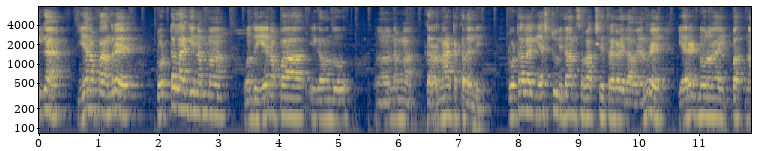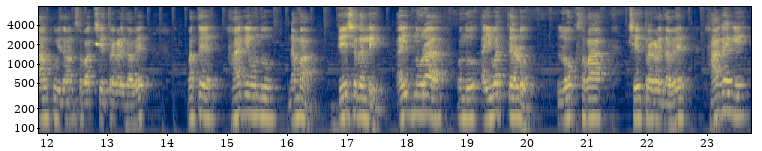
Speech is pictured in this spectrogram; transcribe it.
ಈಗ ಏನಪ್ಪಾ ಅಂದ್ರೆ ಟೋಟಲ್ ಆಗಿ ನಮ್ಮ ಒಂದು ಏನಪ್ಪಾ ಈಗ ಒಂದು ನಮ್ಮ ಕರ್ನಾಟಕದಲ್ಲಿ ಟೋಟಲ್ ಆಗಿ ಎಷ್ಟು ವಿಧಾನಸಭಾ ಕ್ಷೇತ್ರಗಳಿದಾವೆ ಅಂದ್ರೆ ಎರಡ್ ನೂರ ಇಪ್ಪತ್ನಾಲ್ಕು ವಿಧಾನಸಭಾ ಕ್ಷೇತ್ರಗಳಿದಾವೆ. ಮತ್ತೆ ಹಾಗೆ ಒಂದು ನಮ್ಮ ದೇಶದಲ್ಲಿ ಐದುನೂರ ಒಂದು ಐವತ್ತೆರಡು ಲೋಕಸಭಾ ಕ್ಷೇತ್ರಗಳಿದ್ದಾವೆ. ಹಾಗಾಗಿ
